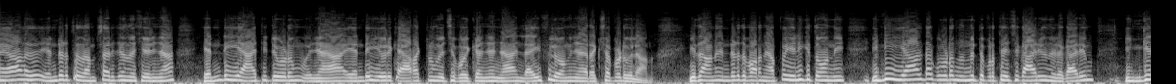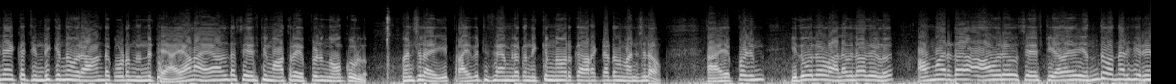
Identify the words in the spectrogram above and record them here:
അയാൾ എന്റെ അടുത്ത് സംസാരിച്ചതെന്ന് വെച്ച് കഴിഞ്ഞാൽ എന്റെ ഈ ആറ്റിറ്റ്യൂഡും എന്റെ ഈ ഒരു ക്യാരക്ടറും വെച്ച് പോയി കഴിഞ്ഞാൽ ഞാൻ ലൈഫിൽ ലോങ് ഞാൻ രക്ഷപ്പെടൂലാണ് ഇതാണ് എന്റെ അടുത്ത് പറഞ്ഞത്. അപ്പോൾ എനിക്ക് തോന്നി ഇനി ഇയാളുടെ കൂടെ നിന്നിട്ട് പ്രത്യേകിച്ച് കാര്യമൊന്നുമില്ല. കാര്യം ഇങ്ങനെയൊക്കെ ചിന്തിക്കുന്ന ഒരാളുടെ കൂടെ നിന്നിട്ടേ അയാൾ അയാളുടെ സേഫ്റ്റി മാത്രമേ എപ്പോഴും നോക്കുകയുള്ളൂ മനസ്സിലായി? ഈ പ്രൈവറ്റ് ഫാമിലിയൊക്കെ നിൽക്കുന്നവർക്ക് കറക്റ്റായിട്ട് മനസ്സിലാവും. എപ്പോഴും ഇതുപോലെയുള്ള അലവലാദികൾ അവന്മാരുടെ ആ ഒരു സേഫ്റ്റി അതായത് എന്ത് വന്നാലും ശരി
